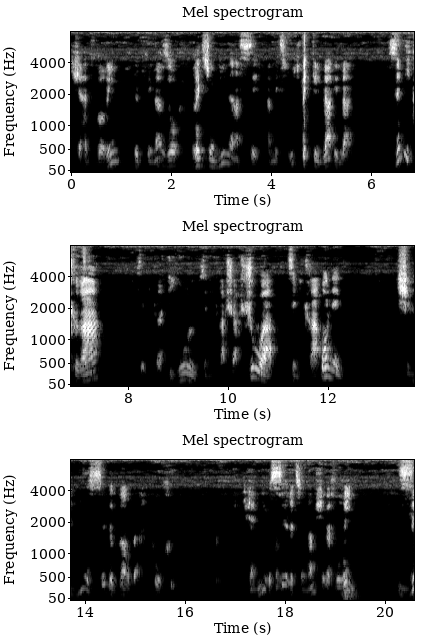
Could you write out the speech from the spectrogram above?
שהדברים בבחינה זו רצוני נעשה, המציאות בטלה אליי. זה נקרא, זה נקרא טיול, זה נקרא שעשוע, זה נקרא עונג. כשאני עושה דבר בעל כורחי, כשאני עושה רצונם של אחרים, זה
